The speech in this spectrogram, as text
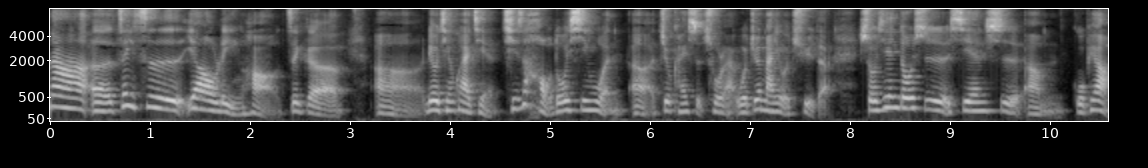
那呃，这次要领哈这个呃六千块钱，其实好多新闻呃就开始出来，我觉得蛮有趣的。首先都是先是嗯股票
